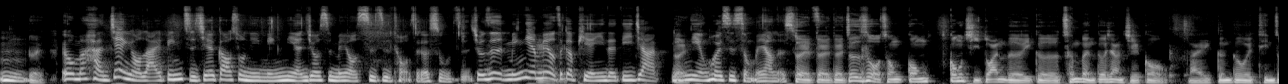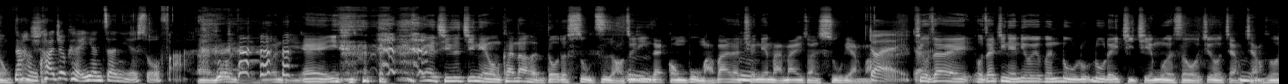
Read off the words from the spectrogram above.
嗯，对，因为我们罕见有来宾直接告诉你，明年就是没有四字头这个数字，就是明年没有这个便宜的低价，明年会是什么样的数字？对对对，这是我从供供给端的一个成本各项结构来跟各位听众。那很快就可以验证你的说法。嗯，没问题，没问题。哎、欸，因为其实今年我们看到很多的数字哦，最近在公布嘛，不然全年买卖一转数量嘛。对。其实我在我在今年六月份录录录了一集节目的时候，我就讲讲说，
